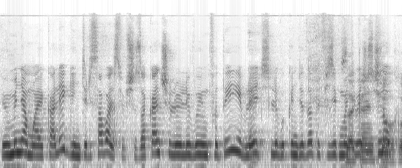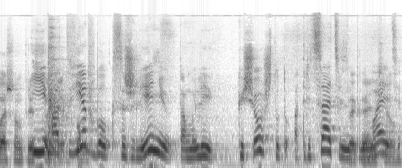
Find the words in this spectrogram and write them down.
и у меня мои коллеги интересовались вообще, заканчивали ли вы МФТИ, являетесь ли вы кандидатом физико-математических наук. к вашему И ответ был, к сожалению, там или еще что-то отрицательное, понимаете?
